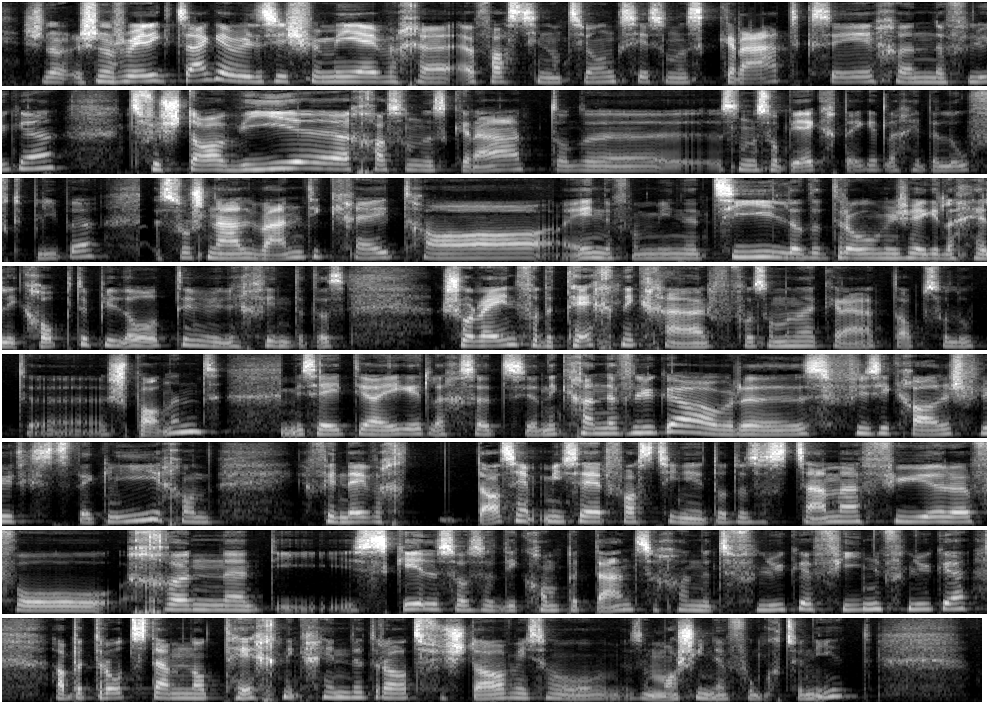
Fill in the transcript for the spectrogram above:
ist, noch, ist noch schwierig zu sagen, weil es ist für mich einfach eine Faszination gewesen, so ein Gerät gesehen, können fliegen, zu verstehen, wie kann so ein Gerät oder so ein Objekt eigentlich in der Luft bleiben, so schnell Wendigkeit haben. Einer von meinen Zielen oder Träumen ist eigentlich Helikopterpilotin, weil ich finde, dass schon rein von der Technik her von so einem Gerät absolut äh, spannend. Man sagt ja eigentlich, sollte es ja nicht können fliegen, aber äh, physikalisch fliegt es dann gleich. Und ich finde einfach, das hat mich sehr fasziniert, oder das Zusammenführen von können die Skills, also die Kompetenzen können zu fliegen, fein fliegen, aber trotzdem noch Technik hinter zu verstehen, wie so eine Maschine funktioniert.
